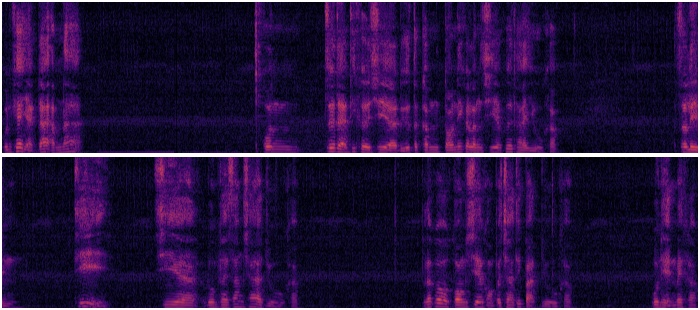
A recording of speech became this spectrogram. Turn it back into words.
คุณแค่อยากได้อำนาจ คนเสื้อแดงที่เคยเชียร์หรือตะกำตอนนี้กำลังเชียร์เพื่อไทยอยู่ครับ สลิมที่เชียร์รวมไทยสร้างชาติอยู่ครับ แล้วก็กองเชียร์ของประชาธิปัตย์อยู่ครับ คุณเห็นไหมครับ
